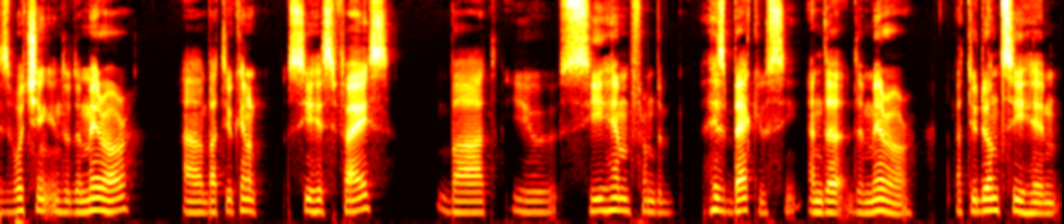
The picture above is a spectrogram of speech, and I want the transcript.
is watching into the mirror uh, but you cannot see his face but you see him from the his back you see and the the mirror but you don't see him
